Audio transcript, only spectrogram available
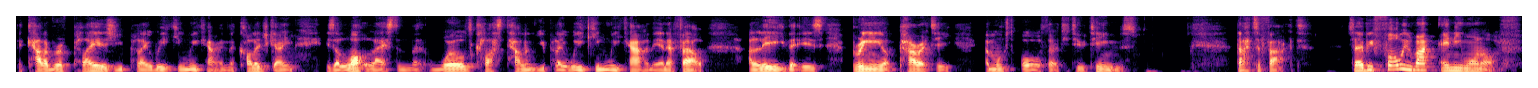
the caliber of players you play week in, week out in the college game is a lot less than the world class talent you play week in, week out in the NFL, a league that is bringing up parity amongst all 32 teams. That's a fact. So before we write anyone off,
